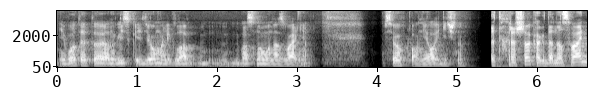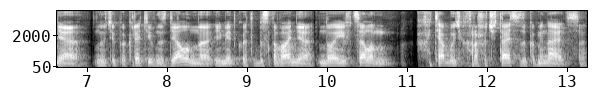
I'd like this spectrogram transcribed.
И вот эта английская идиома легла в основу названия. Все вполне логично. Это хорошо, когда название, ну, типа, креативно сделано, имеет какое-то обоснование, но и в целом хотя бы хорошо читается, запоминается.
